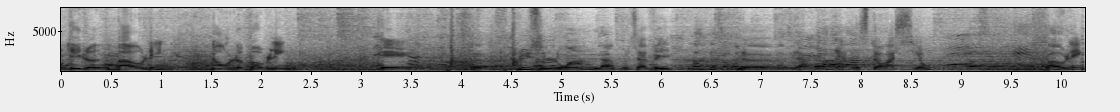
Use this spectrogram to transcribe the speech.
On dit le bowling. Non, le bowling. Et euh, plus loin, là, vous avez le- la, la restauration. Bowling,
